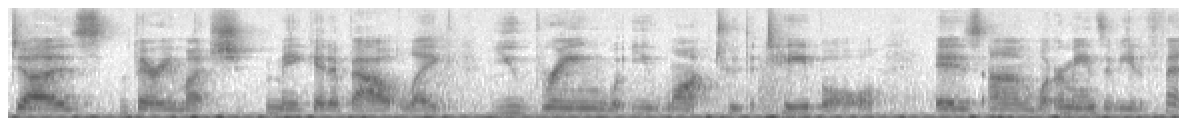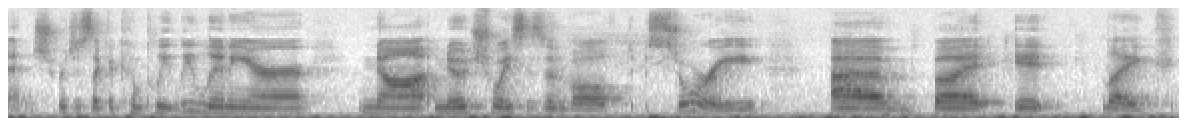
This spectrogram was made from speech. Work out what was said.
does very much make it about like you bring what you want to the table is um, what remains of edith finch which is like a completely linear not no choices involved story um, but it like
